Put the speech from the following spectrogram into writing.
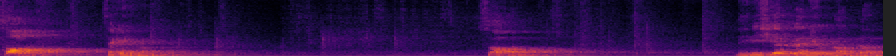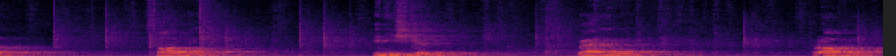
solve second problem. Solve the initial value problem. Solving initial value problem.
